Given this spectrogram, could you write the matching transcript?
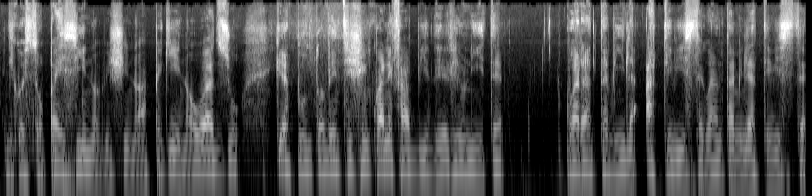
di questo paesino vicino a Pechino, Oazu, che appunto 25 anni fa vide riunite 40.000 attiviste, 40.000 attiviste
